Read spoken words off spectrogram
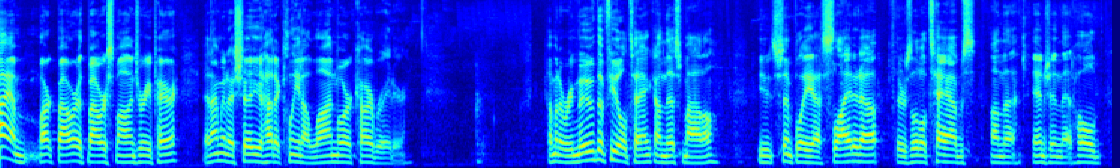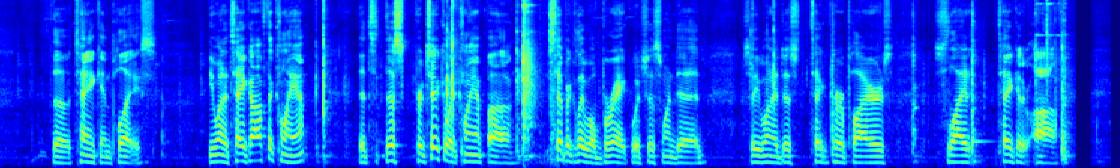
Hi, I'm Mark Bauer with Bauer Small Engine Repair, and I'm going to show you how to clean a lawnmower carburetor. I'm going to remove the fuel tank on this model. You simply uh, slide it up. There's little tabs on the engine that hold the tank in place. You want to take off the clamp. It's this particular clamp uh, typically will break, which this one did. So you want to just take a pair of pliers, slide it, take it off.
